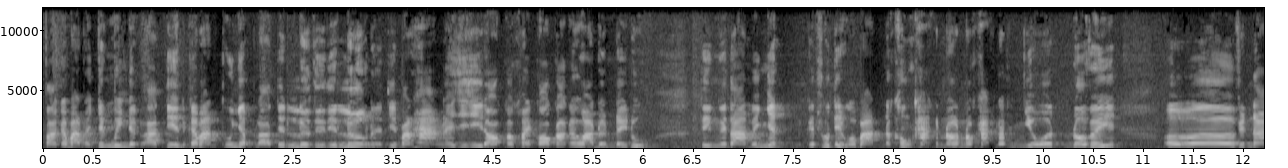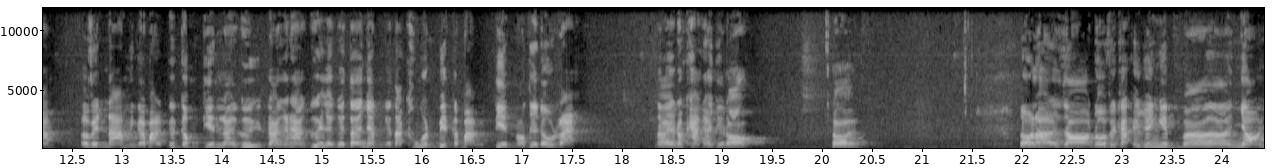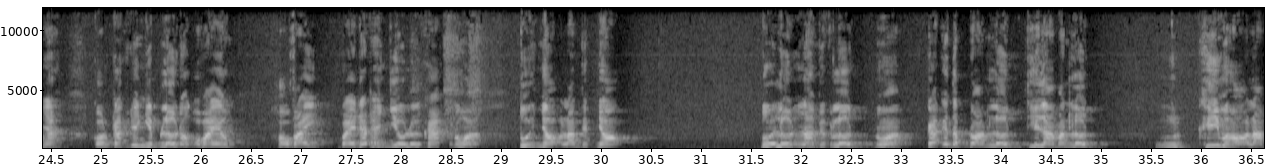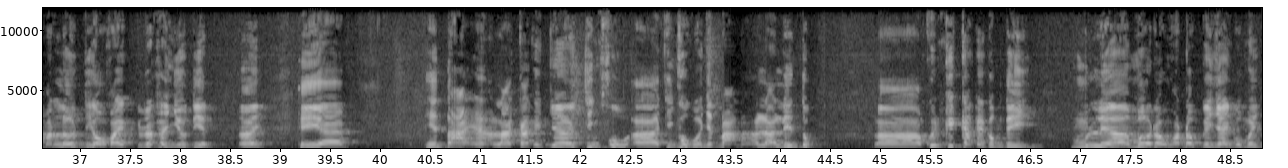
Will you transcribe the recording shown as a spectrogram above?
và các bạn phải chứng minh được là tiền các bạn thu nhập là tiền lương từ tiền lương này, tiền bán hàng hay gì gì đó, có phải có các cái hóa đơn đầy đủ. Thì người ta mới nhận cái số tiền của bạn, nó không khác, nó nó khác rất là nhiều đối với ở Việt Nam. Ở Việt Nam mình các bạn cứ cầm tiền là gửi, ra ngân hàng gửi là người ta nhận, người ta không cần biết các bạn tiền nó từ đâu ra. Đấy, nó khác ở chỗ đó. Rồi. Đó là do đối với các cái doanh nghiệp mà nhỏ nha. Còn các doanh nghiệp lớn họ có vay không? Họ vay vay rất là nhiều lời khác đúng không ạ? Tuổi nhỏ làm việc nhỏ tuổi lớn làm việc lớn đúng không ạ? Các cái tập đoàn lớn thì làm ăn lớn. Ừ, khi mà họ làm ăn lớn thì họ vay rất là nhiều tiền. Đấy thì uh, hiện tại uh, là các cái uh, chính phủ uh, chính phủ của Nhật Bản uh, là liên tục uh, khuyến khích các cái công ty mở rộng hoạt động kinh doanh của mình.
